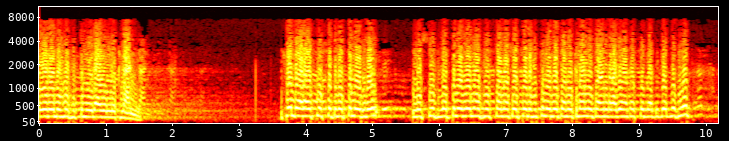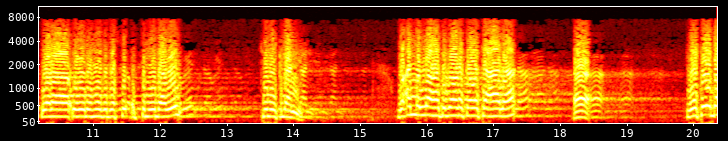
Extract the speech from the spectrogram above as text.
ورونه في التمويلة والنكلاني ثم اسم السيد بالتمويل لي مسجد بالتمويل لنا في السنة التمويل في التمويل والنكلاني فعن رجعت السبات كت نسبت ولا ورونه التمويلة والنكلاني وأن الله تبارك وتعالى آه وتوضع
